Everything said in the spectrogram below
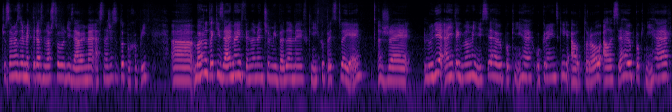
čo samozrejme teraz množstvo ľudí zaujíma a snaží sa to pochopiť. Uh, možno taký zaujímavý fenomén, čo my badáme v knihkupectve je, že ľudia ani tak veľmi nesiahajú po knihách ukrajinských autorov, ale siahajú po knihách,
